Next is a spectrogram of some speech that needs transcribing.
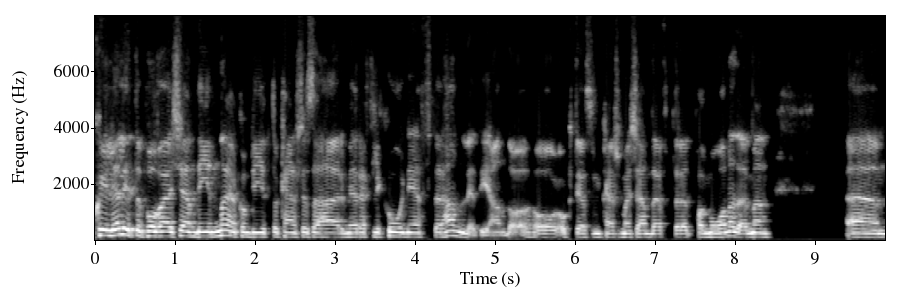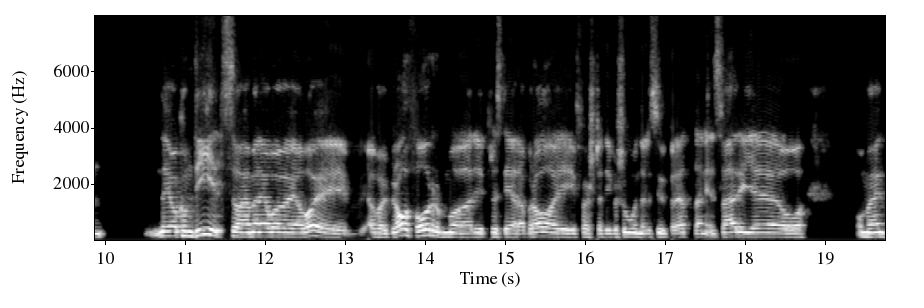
skilja lite på vad jag kände innan jag kom dit och kanske så här med reflektion i efterhand lite grann då. Och, och det som kanske man kände efter ett par månader. Men um, när jag kom dit så jag, menar, jag, var, jag, var i, jag var i bra form och hade presterat bra i första division eller superettan i Sverige. Och, om jag,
